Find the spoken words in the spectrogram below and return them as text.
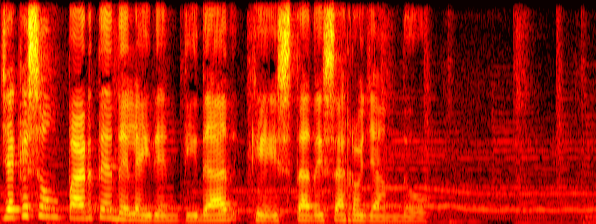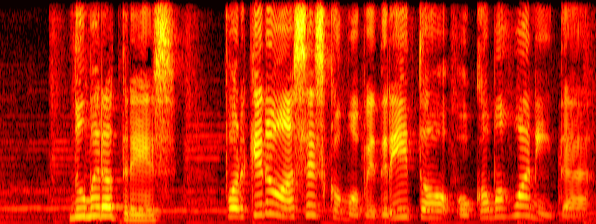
ya que son parte de la identidad que está desarrollando. Número 3. ¿Por qué no haces como Pedrito o como Juanita?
